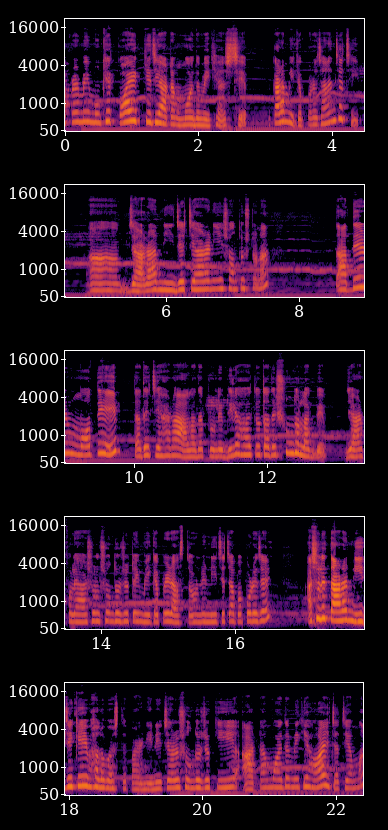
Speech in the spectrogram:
আপনার মেয়ে মুখে কয়েক কেজি আটা ময়দা মেখে আসছে। কারা মেকআপ করে জানেন চাচি? যারা নিজের চেহারা নিয়ে সন্তুষ্ট না, তাদের মতে তাদের চেহারা আলাদা প্রলেপ দিলে হয়তো তাদের সুন্দর লাগবে। যার ফলে আসল সৌন্দর্যটাই মেকআপের আস্তরণের নিচে চাপা পড়ে যায়। আসলে তারা নিজেকেই ভালোবাসতে পারেনি। নেচারাল সৌন্দর্য কি আটা ময়দা মেখে হয় চাচি আম্মা?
